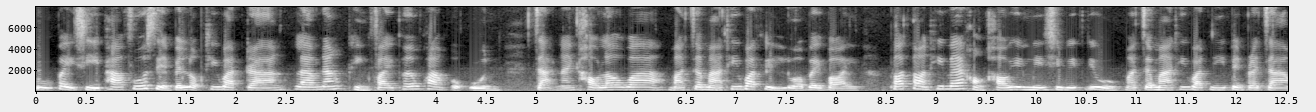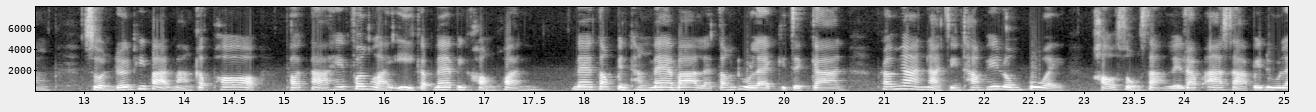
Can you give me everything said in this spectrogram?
อูไปฉีพาฟู่เสียนไปหลบที่วัดร้าง แล้วนั่งผิงไฟเพิ่มความอบอุ่น จากนั้นเขาเล่าว่ามักจะมาที่วัดหลินหลัวบ่อยๆ เพราะตอนที่แม่ของเขายังมีชีวิตอยู่ มักจะมาที่วัดนี้เป็นประจำ ส่วนเรื่องที่บาดหมางกับพ่อ เพราะตาให้เฟิ่งหลายอีกับแม่เป็นของขวัญ แม่ต้องเป็นทั้งแม่บ้านและต้องดูแลกิจการ เพราะงานหนักจึงทำให้ล้มป่วย เขาสงสารเลยรับอาสาไปดูแล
